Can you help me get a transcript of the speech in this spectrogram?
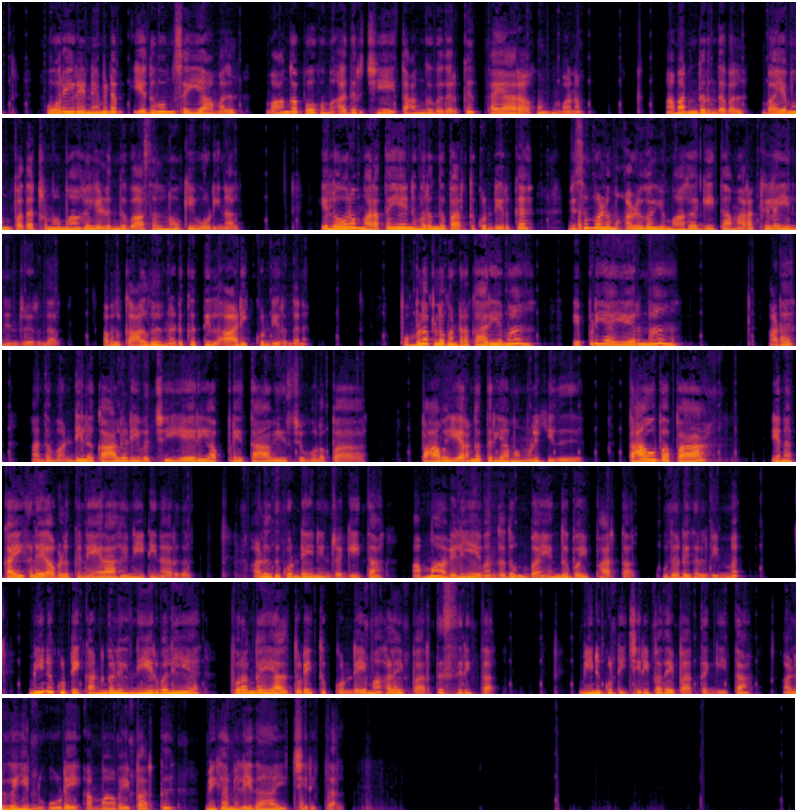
ஓரிரு நிமிடம் எதுவும் செய்யாமல் வாங்க போகும் அதிர்ச்சியை தாங்குவதற்கு தயாராகும் மனம். அமர்ந்திருந்தவள் பயமும் பதற்றமுமாக எழுந்து வாசல் நோக்கி ஓடினாள். எல்லோரும் மரத்தையே நிமிர்ந்து பார்த்து கொண்டிருக்க விசும்பலும் அழுகையுமாக கீதா மரக்கிளையில் நின்றிருந்தாள். அவள் கால்கள் நடுக்கத்தில் ஆடிக்கொண்டிருந்தன பொம்பளை பிள்ளை பண்ற காரியமா? எப்படியா ஏறுனா? அட அந்த வண்டியில காலடி வச்சு ஏறி அப்படியே தாவிருச்சு போலப்பா. பாவம் இறங்க தெரியாம முழிக்குது. தாவு பாப்பா. என கைகளை அவளுக்கு நேராக நீட்டினார்கள். அழுது கொண்டே நின்ற கீதா அம்மா வெளியே வந்ததும் பயந்து போய் பார்த்தாள். உதடுகள் விம்ம. மீனுக்குட்டி கண்களில் நீர் வலிய புறங்கையால் துடைத்துக்கொண்டே மகளை பார்த்து சிரித்தாள். மீனுக்குட்டி சிரிப்பதை பார்த்த கீதா அழுகையின் ஊடே அம்மாவை பார்த்து மிக மெலிதாய் சிரித்தாள்.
